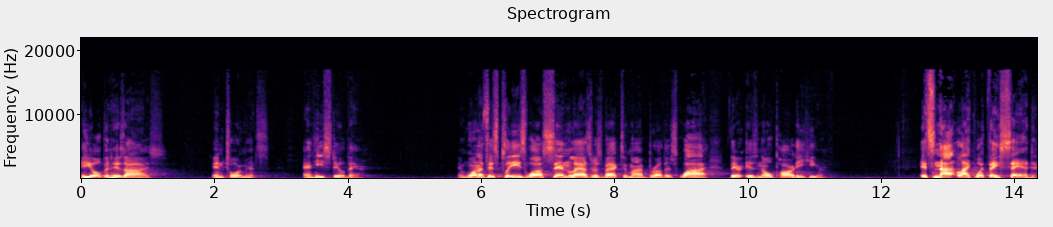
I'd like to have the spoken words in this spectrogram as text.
He opened his eyes in torments, and he's still there. And one of his pleas was send Lazarus back to my brothers. Why? There is no party here. It's not like what they said.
